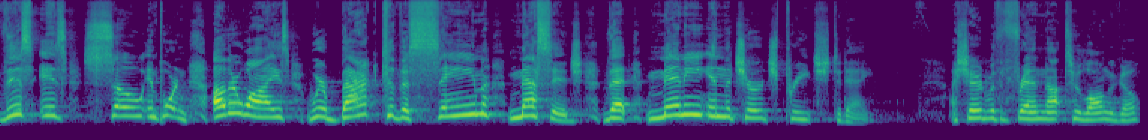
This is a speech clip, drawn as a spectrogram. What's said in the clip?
This is so important. Otherwise, we're back to the same message that many in the church preach today. I shared with a friend not too long ago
